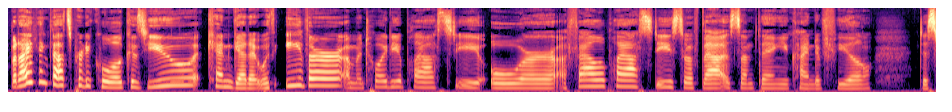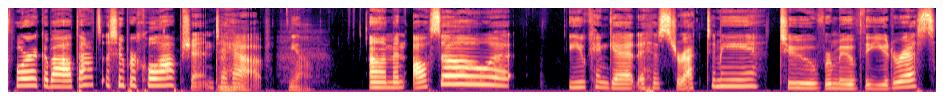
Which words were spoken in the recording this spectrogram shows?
But I think that's pretty cool because you can get it with either a metoidioplasty or a phalloplasty. So if that is something you kind of feel dysphoric about, that's a super cool option to have. yeah. Um, and also, you can get a hysterectomy to remove the uterus.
